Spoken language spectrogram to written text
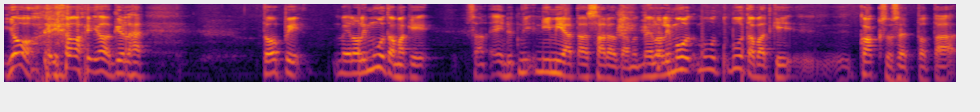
joo, joo, joo, kyllähän Topi, meillä oli muutamakin, ei nyt nimiä taas sanota, mutta meillä oli mu, mu, muutamatkin kaksoset tota,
